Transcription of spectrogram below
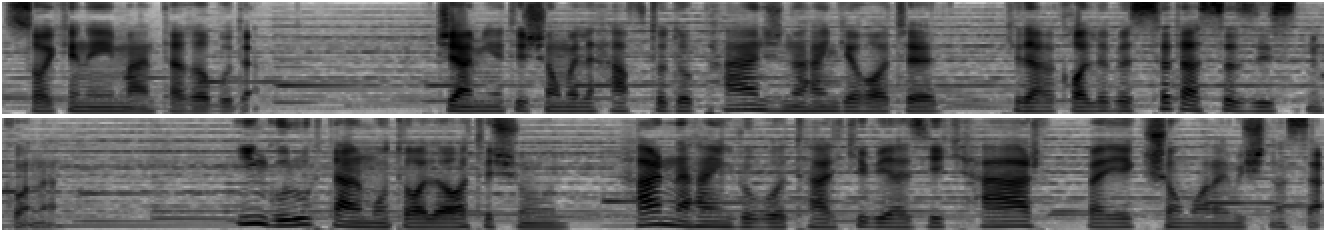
ساکن این منطقه بودن. جمعیتی شامل 75 نهنگ قاتل که در قالب سه دسته زیست می‌کنن. این گروه در مطالعاتشون هر نهنگ رو با ترکیبی از یک حرف و یک شماره می‌شناسن.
